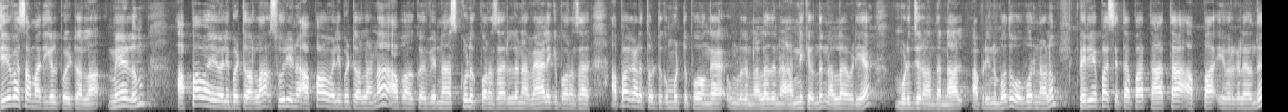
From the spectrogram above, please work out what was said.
ஜீவ சமாதிகள் போயிட்டு வரலாம். மேலும் அப்பாவை வழிபட்டு வரலாம். சூரியன் அப்பாவை வழிபட்டு வரலான்னா அப்பா நான் ஸ்கூலுக்கு போகிறேன் சார் இல்லை நான் வேலைக்கு போகிறேன் சார் அப்பா காலை தொட்டு கும்பிட்டு போங்க உங்களுக்கு நல்லது அன்னைக்கு வந்து நல்லபடியாக முடிஞ்சிடும் அந்த நாள். அப்படின்னும் போது ஒவ்வொரு நாளும் பெரியப்பா சித்தப்பா தாத்தா அப்பா இவர்களை வந்து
